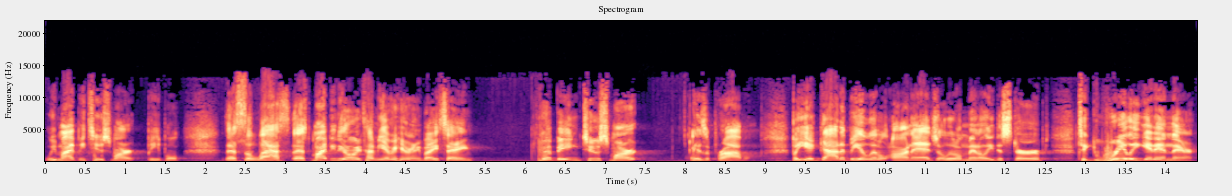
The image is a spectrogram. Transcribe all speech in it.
We might be too smart, people. That's the last, that might be the only time you ever hear anybody saying that being too smart is a problem. But you got to be a little on edge, a little mentally disturbed to really get in there.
